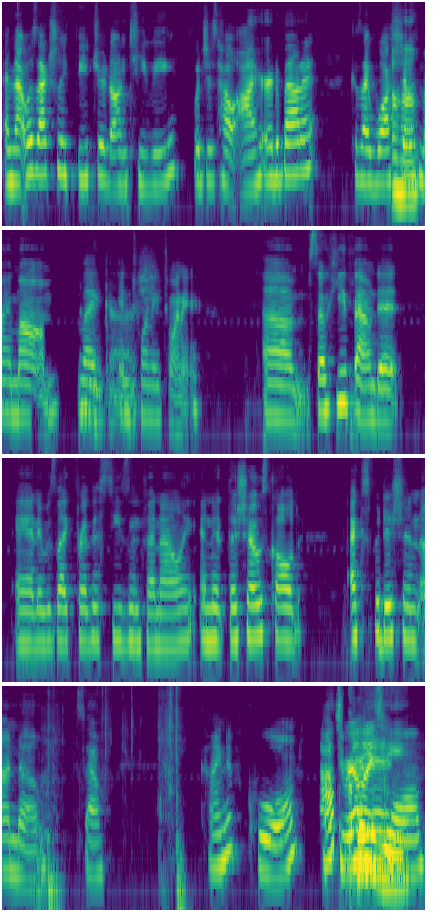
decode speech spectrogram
and that was actually featured on TV, which is how I heard about it because I watched it Uh-huh. with my mom Oh my like in 2020. Um, so he found it, and it was like for the season finale, and it, the is called Expedition Unknown. So kind of cool. That's really crazy. cool.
